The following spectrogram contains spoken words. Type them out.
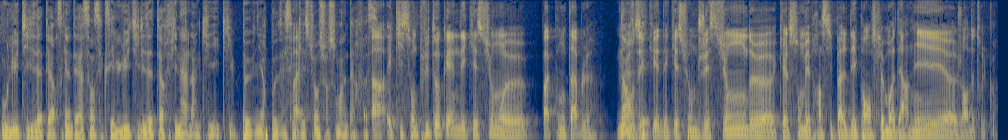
Ou l'utilisateur. Ce qui est intéressant, c'est que c'est l'utilisateur final hein, qui, qui, peut venir poser ses questions sur son interface. Ah, et qui sont plutôt quand même des questions pas comptables. Non, des, des, questions de gestion, de euh, quelles sont mes principales dépenses le mois dernier, euh, genre de trucs. Quoi.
